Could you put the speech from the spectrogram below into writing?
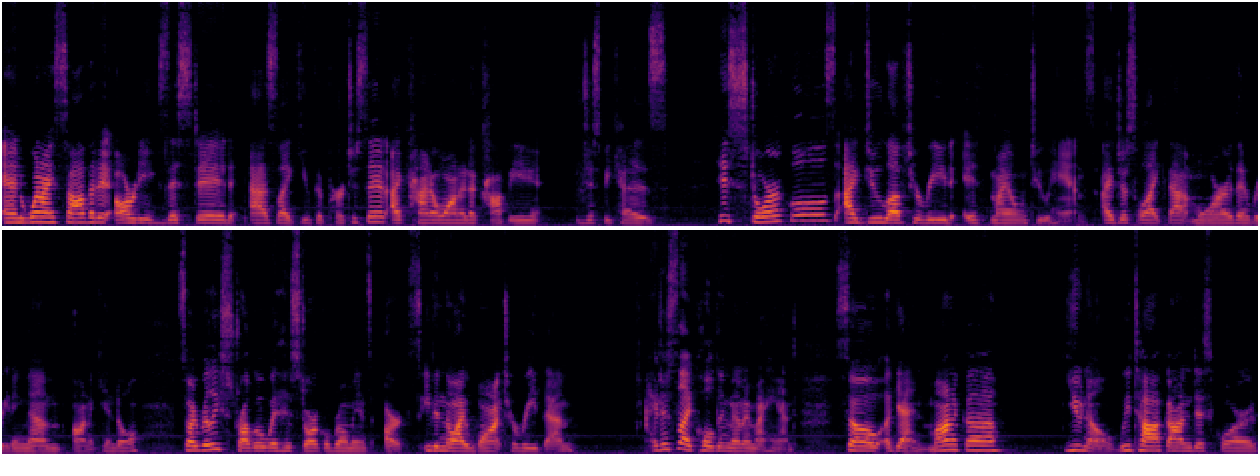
And when I saw that it already existed as like you could purchase it, I kind of wanted a copy just because historicals I do love to read with my own two hands. I just like that more than reading them on a Kindle. So I really struggle with historical romance arcs, even though I want to read them. I just like holding them in my hand. So again, Monica, you know, we talk on Discord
